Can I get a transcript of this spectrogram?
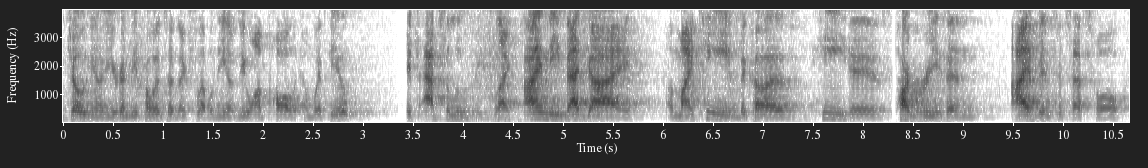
Joe, you know, you're going to be promoted to the next level. Do you know, do you want Paul to come with you? It's absolutely like I need that guy on my team because he is part of the reason I've been successful,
